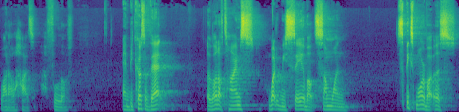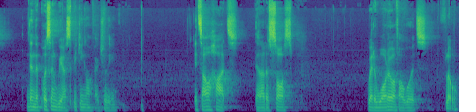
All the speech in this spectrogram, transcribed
what our hearts are full of. And because of that, a lot of times what we say about someone speaks more about us than the person we are speaking of, actually. It's our hearts that are the source where the water of our words flow.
